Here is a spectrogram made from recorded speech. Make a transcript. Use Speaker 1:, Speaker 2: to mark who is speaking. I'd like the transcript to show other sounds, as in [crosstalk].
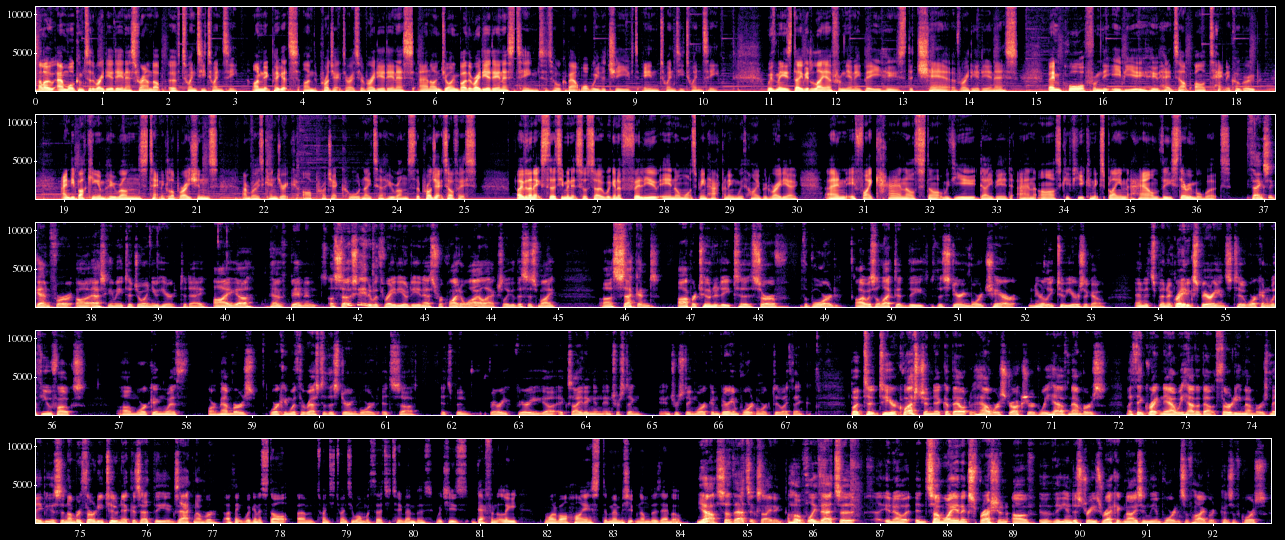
Speaker 1: Hello and welcome to the Radio DNS Roundup of 2020. I'm Nick Piggott, I'm the Project Director of Radio DNS, and I'm joined by the Radio DNS team to talk about what we've achieved in 2020. With me is David Layer from the NAB, who's the chair of Radio DNS, Ben Poor from the EBU, who heads up our technical group, Andy Buckingham, who runs technical operations, and Rose Kendrick, our project coordinator, who runs the project office. Over the next 30 minutes or so, we're going to fill you in on what's been happening with hybrid radio. And if I can, I'll start with you, David, and ask if you can explain how the steering board works.
Speaker 2: Thanks again for uh, asking me to join you here today. I uh, have been in, associated with Radio DNS for quite a while, actually. This is my uh, second opportunity to serve the board. I was elected the, the steering board chair nearly two years ago and it's been a great experience too, working with you folks, um, working with our members, working with the rest of the steering board. It's uh, it's been very very uh, exciting and interesting interesting work and very important work too. I think. But to, to your question, Nick, about how we're structured, we have members. I think right now we have about 30 members. Maybe is the number 32, Nick? Is that the exact number?
Speaker 1: I think we're going to start um, 2021 with 32 members, which is definitely one of our highest membership numbers ever.
Speaker 2: Yeah, so that's exciting. Hopefully, that's a you know in some way an expression of the industry's recognizing the importance of hybrid. Because of course,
